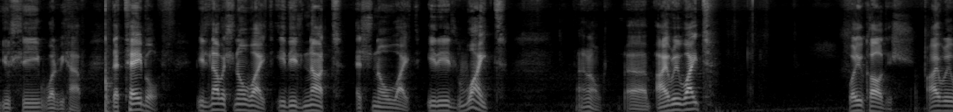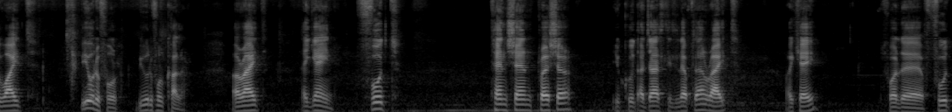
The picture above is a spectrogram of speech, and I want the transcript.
you see what we have. The table is now a snow white. It is not a snow white. It is white. I don't know. Uh, ivory white? What do you call this? Ivory white. Beautiful beautiful color. All right? Again foot tension pressure you could adjust it left and right okay for the foot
